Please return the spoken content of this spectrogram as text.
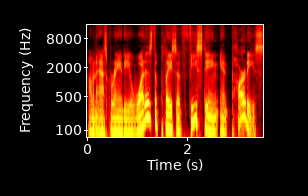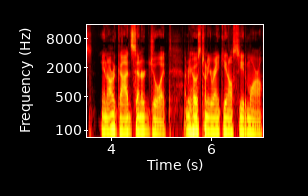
I'm going to ask Randy, what is the place of feasting and parties in our God centered joy? I'm your host, Tony Reinke, and I'll see you tomorrow.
